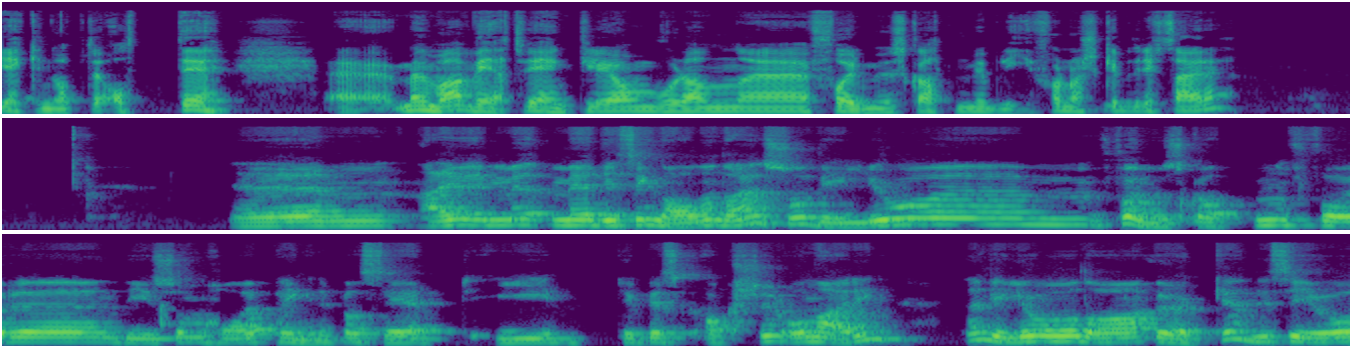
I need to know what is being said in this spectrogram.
jekke den opp til 80 men hva vet vi egentlig om hvordan formuesskatten vil bli for norske bedriftseiere? Um, nei, med, med, de signalene der, så vil jo um, formuesskatten for uh, de som har pengene plassert i typisk aksjer og næring, den vil jo da øke. De sier jo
